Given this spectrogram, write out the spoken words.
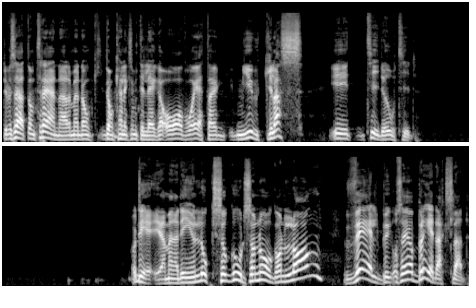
det vill säga att de tränar men de, de kan liksom inte lägga av och äta mjukglass i tid och otid. Och det, jag menar, det är ju en look så god som någon. Lång, välbyggd och så är jag bredaxlad.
